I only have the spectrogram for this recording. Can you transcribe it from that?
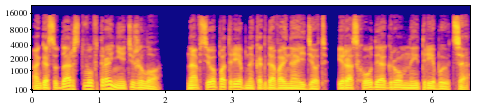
А государству втройне тяжело. На все потребно, когда война идет, и расходы огромные требуются.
